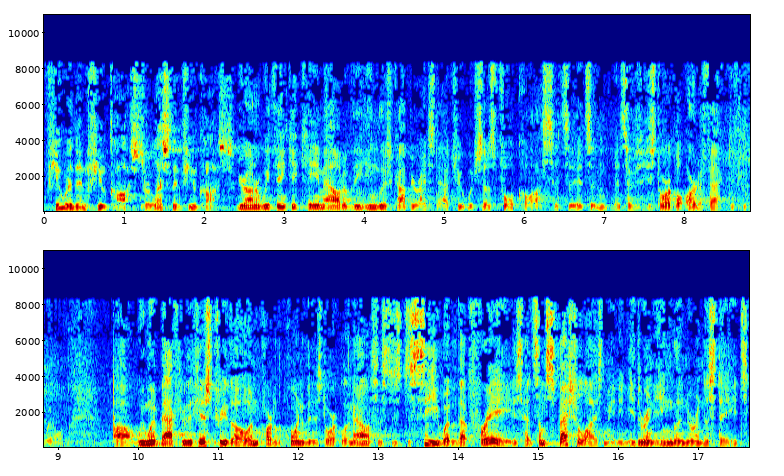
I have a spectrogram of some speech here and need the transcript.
fewer than few costs or less than few costs. Your Honor, we think it came out of the English copyright statute, which says full costs. It's a, it's, an, it's a historical artifact, if you will. Uh, we went back through the history, though, and part of the point of the historical analysis is to see whether that phrase had some specialized meaning, either in England or in the States,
